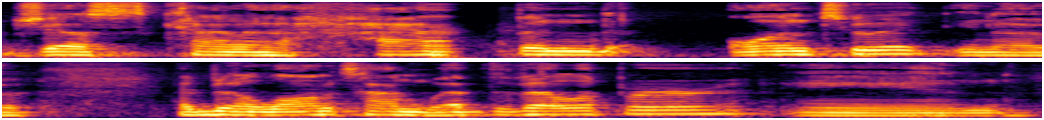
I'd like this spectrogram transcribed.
just kind of happened onto it. You know, I'd been a long time web developer and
